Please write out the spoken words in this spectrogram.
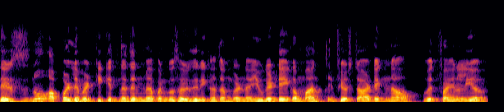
there is no upper limit कि कितने दिन में अपन को सर्जरी खत्म करना है? You can take a month if you are starting now with final year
